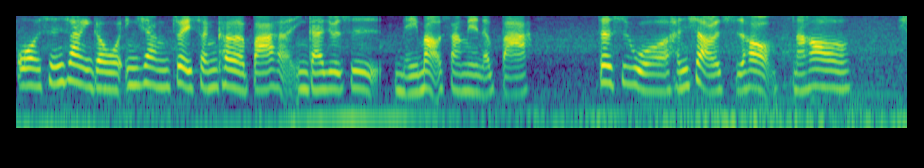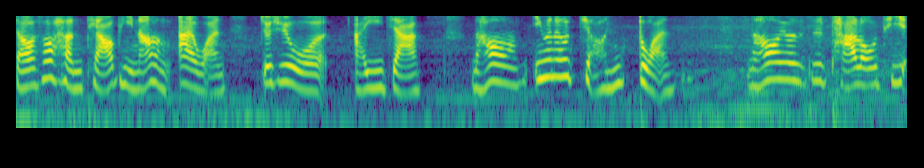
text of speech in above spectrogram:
我身上一个我印象最深刻的疤痕，应该就是眉毛上面的疤。这是我很小的时候，然后小的时候很调皮，然后很爱玩，就去我阿姨家，然后因为那个脚很短，然后又是爬楼梯，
